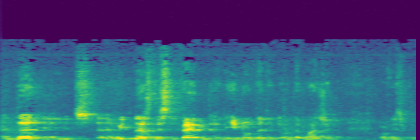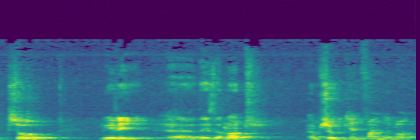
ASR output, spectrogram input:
and then he uh, witnessed this event and he noted it on the margin of his book. So really, uh, there's a lot, I'm sure we can find a lot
